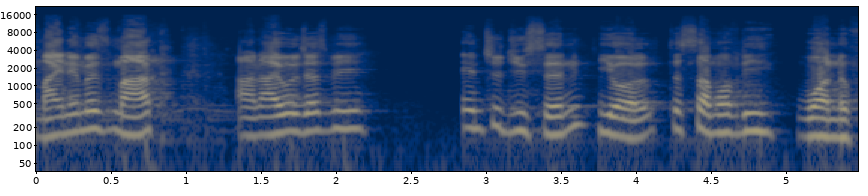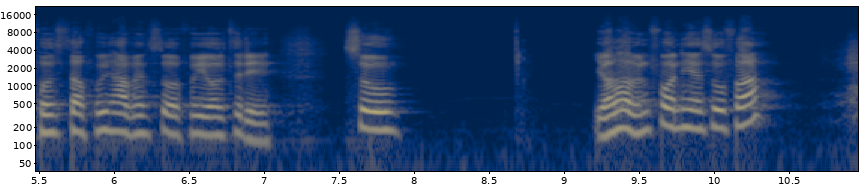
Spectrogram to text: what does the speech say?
My name is Mark, and I will just be introducing y'all to some of the wonderful stuff we have in store for y'all today. So, y'all having fun here so far? Yeah!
